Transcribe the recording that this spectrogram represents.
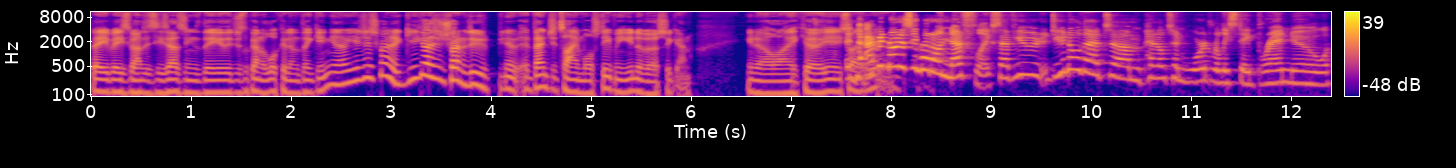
Basic Fantasy settings, they they just kind of look at them thinking, you know, you're just trying to, you guys are trying to do, you know, Adventure Time or Steven Universe again. You know, like, uh, like I've been noticing that on Netflix. Have you? Do you know that um, Pendleton Ward released a brand new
